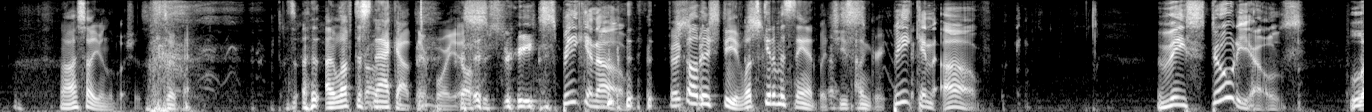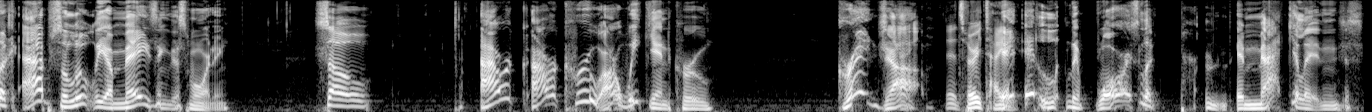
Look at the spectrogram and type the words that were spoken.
I saw you in the bushes. It's okay. I left a snack out there for you. Across the street. Speaking of, oh, there's Steve. Let's get him a sandwich. He's hungry. speaking of, the studios look absolutely amazing this morning. So, our our crew, our weekend crew, great job. It's very tight. It, it the floors look immaculate and just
